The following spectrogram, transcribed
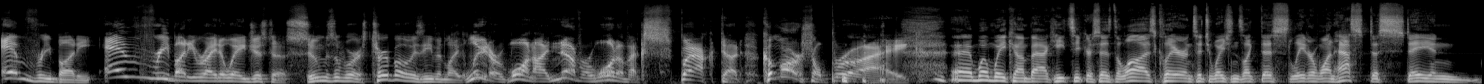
everybody, everybody right away just assumes the worst. Turbo is even like, Leader One, I never would have expected. Commercial break. and when we come back, Heatseeker says the law is clear in situations like this. Leader One has to stay in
